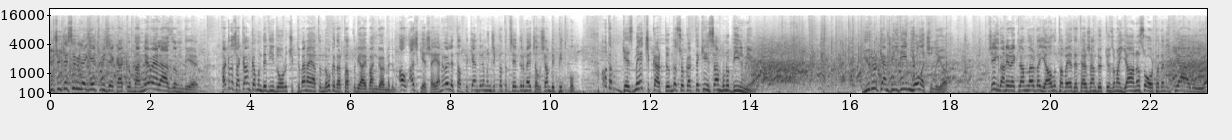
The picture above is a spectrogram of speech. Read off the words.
Düşüncesi bile geçmeyecek aklımdan. Ne mi lazım diye. Arkadaşlar kankamın dediği doğru çıktı. Ben hayatımda bu kadar tatlı bir hayvan görmedim. Al aşk yaşa yani öyle tatlı kendini mıncıklatıp sevdirmeye çalışan bir pitbull. Ama tabii gezmeye çıkarttığımda sokaktaki insan bunu bilmiyor. Yürürken bildiğin yol açılıyor. Şey gibi hani reklamlarda yağlı tavaya deterjan döktüğün zaman yağ nasıl ortadan ikiye ayrılıyor.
